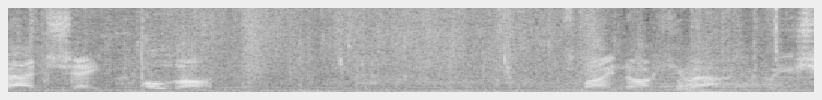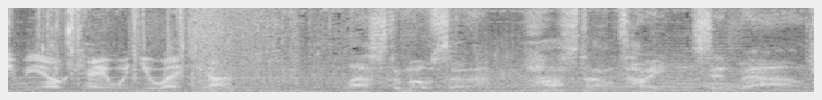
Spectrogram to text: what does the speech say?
bad shape. Hold on. This might knock you out, but you should be okay when you wake up. Lastimosa, hostile Titans inbound.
